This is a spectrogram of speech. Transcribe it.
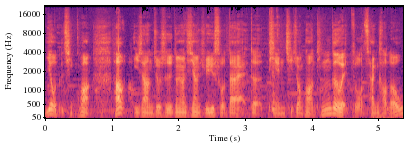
右的情况。好，以上就是中央气象局所带来的天气状况，听各位做参考喽。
